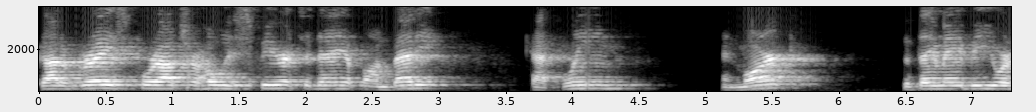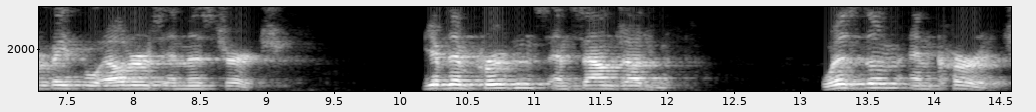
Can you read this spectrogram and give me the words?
God of grace, pour out your Holy Spirit today upon Betty, Kathleen, and Mark, that they may be your faithful elders in this church. Give them prudence and sound judgment, wisdom and courage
